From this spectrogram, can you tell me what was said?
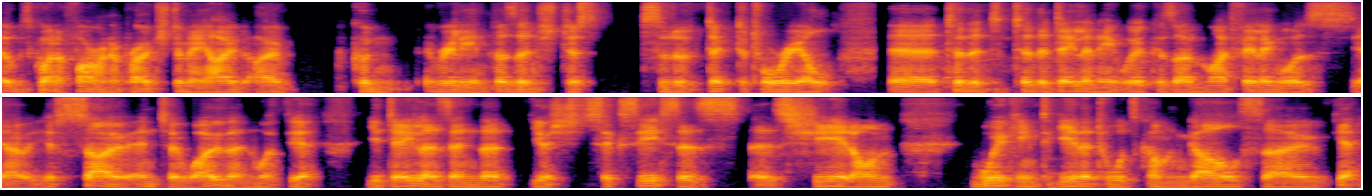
it was quite a foreign approach to me. I, I couldn't really envisage just sort of dictatorial uh, to the to the dealer network because my feeling was you know you're so interwoven with your your dealers and that your success is is shared on working together towards common goals. So yeah,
